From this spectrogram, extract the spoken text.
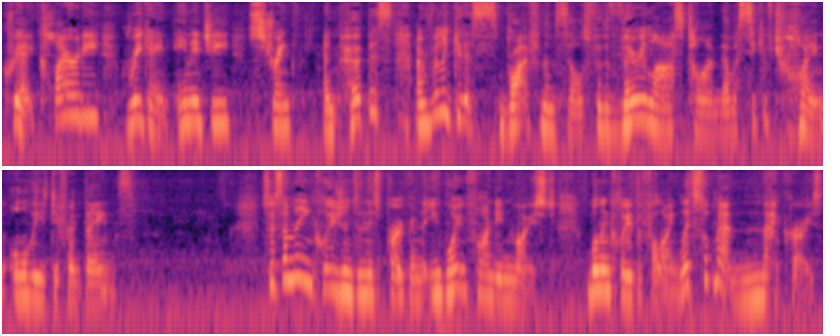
create clarity, regain energy, strength, and purpose and really get it right for themselves for the very last time. They were sick of trying all these different things. So some of the inclusions in this program that you won't find in most will include the following. Let's talk about macros.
